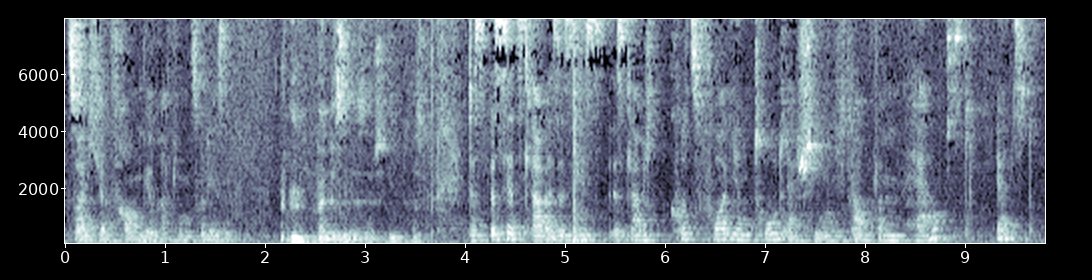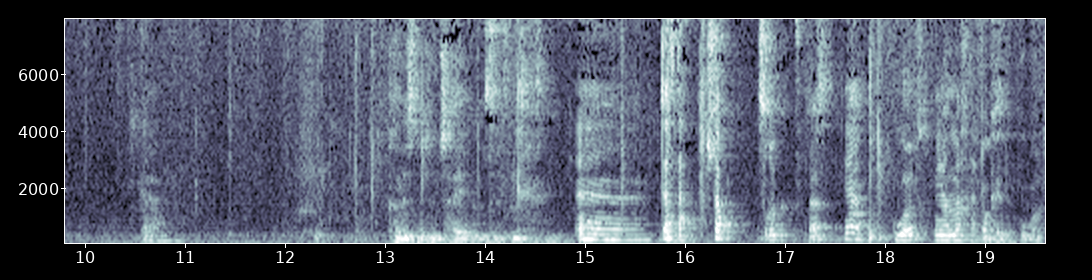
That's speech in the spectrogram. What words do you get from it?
solche Frauenbiografien zu lesen. Wann ist denn das erschienen? Das ist jetzt, glaube ich, also sie ist, ist glaube ich, kurz vor ihrem Tod erschienen. Ich glaube im Herbst jetzt. Genau. Ich kann das nicht entscheiden. Das, ist nicht das, äh, das da, stopp, zurück. Was? Ja. Googles? Ja, mach halt. Okay, Googles.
